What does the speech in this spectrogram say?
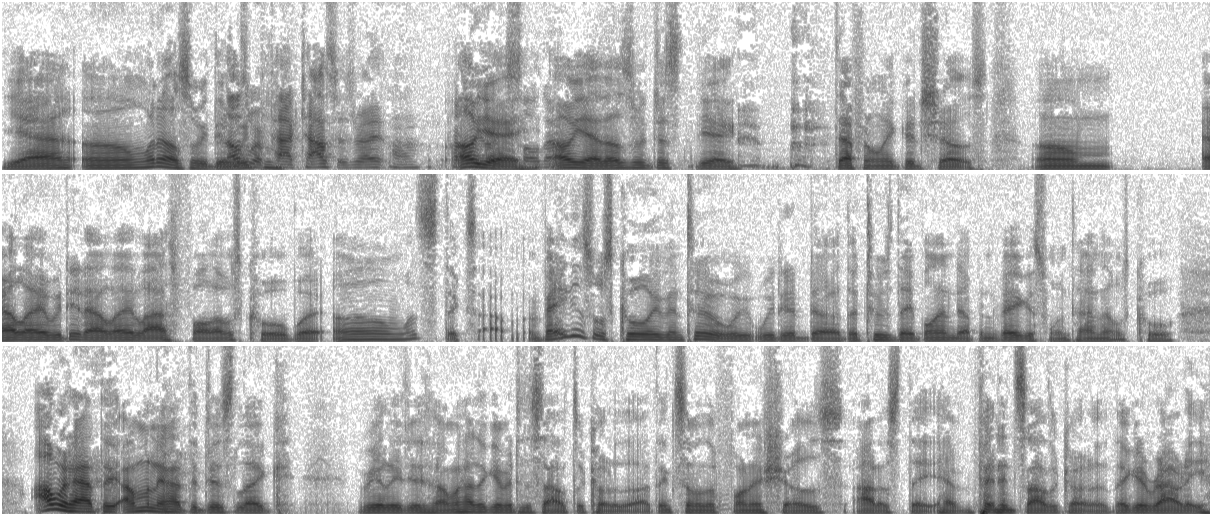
Yeah. Um. What else did we do? Those We were pl- packed houses, right? Um, Oh yeah. sold out. Oh yeah. Those were just yeah, definitely good shows. Um, L.A. We did L.A. last fall. That was cool. But um, what sticks out? Vegas was cool even too. We we did uh, the Tuesday blend up in Vegas one time. That was cool. I would have to. I'm gonna have to just like. Really, just I'm gonna have to give it to South Dakota though. I think some of the funnest shows out of state have been in South Dakota. They get rowdy.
